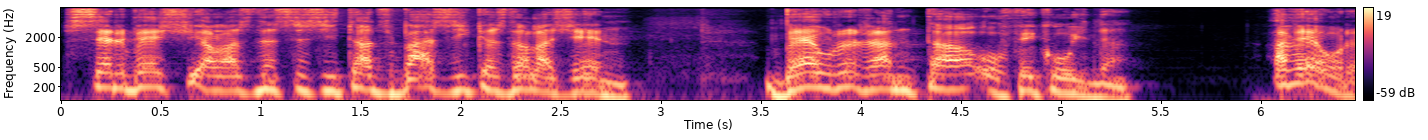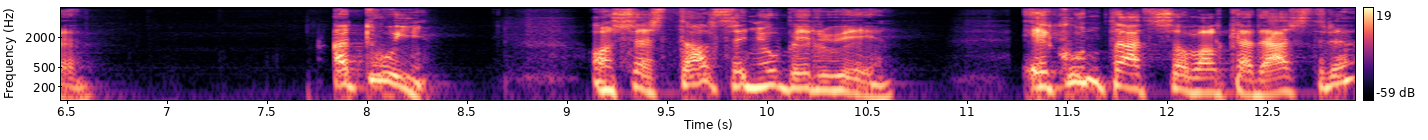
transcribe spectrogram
serveixi a les necessitats bàsiques de la gent, beure, rentar o fer cuina. A veure, a Tuí, on s'està el senyor Berruer, he comptat sobre el cadastre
